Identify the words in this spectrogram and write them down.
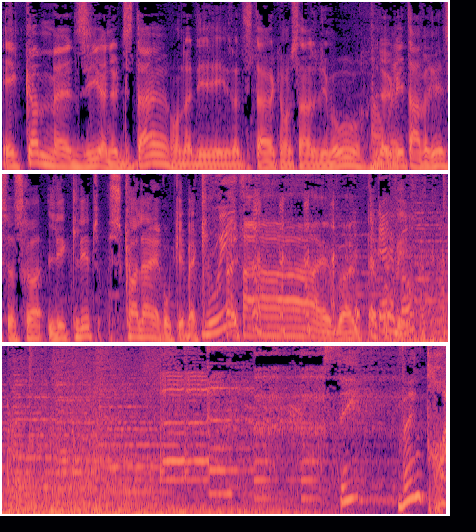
Et comme euh, dit un auditeur, on a des auditeurs qui ont le sens de l'humour, Ah le oui. 8 avril, ce sera l'éclipse scolaire au Québec. Oui, Ah, elle est bonne. très bon. C'est 23.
